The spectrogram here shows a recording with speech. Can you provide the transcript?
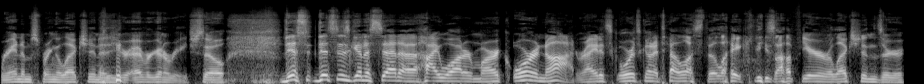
random spring election as you're ever going to reach. So this this is going to set a high water mark or not, right? It's or it's going to tell us that like these off year elections are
